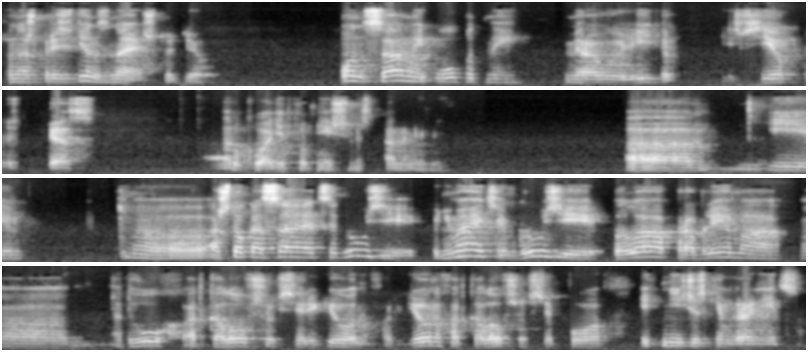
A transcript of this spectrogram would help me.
что наш президент знает, что делать. Он самый опытный мировой лидер из всех, кто сейчас руководит крупнейшими странами мира. А, и а, а что касается Грузии, понимаете, в Грузии была проблема а, двух отколовшихся регионов, регионов, отколовшихся по этническим границам.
